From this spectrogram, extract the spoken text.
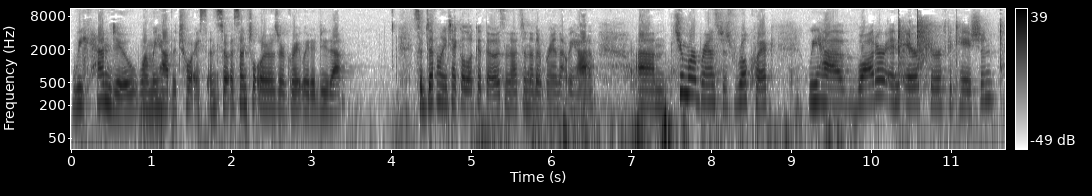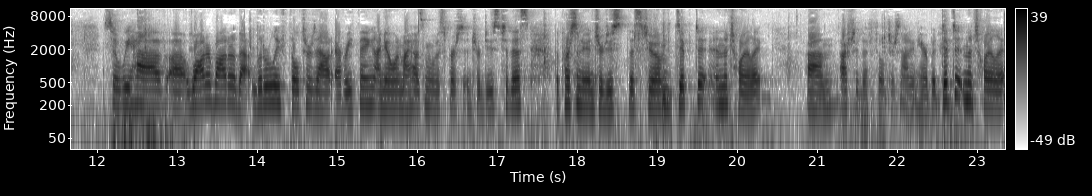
we can do when we have the choice. And so essential oils are a great way to do that. So definitely take a look at those, and that's another brand that we have. Um, two more brands, just real quick. We have water and air purification. So we have a water bottle that literally filters out everything. I know when my husband was first introduced to this, the person who introduced this to him dipped it in the toilet. Um, actually, the filter's not in here, but dipped it in the toilet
